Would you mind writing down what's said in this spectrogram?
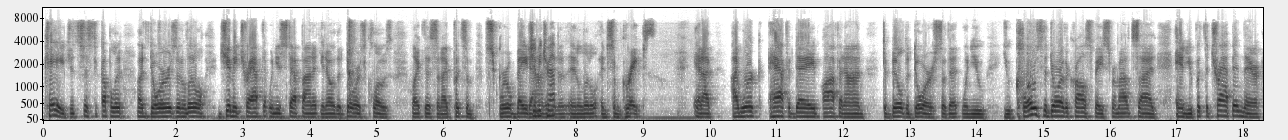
cage. It's just a couple of uh, doors and a little jimmy trap that when you step on it, you know the doors close like this. And I put some squirrel bait Jimmy on trap? it and a, and a little and some grapes. And I I work half a day off and on to build a door so that when you you close the door of the crawl space from outside and you put the trap in there,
